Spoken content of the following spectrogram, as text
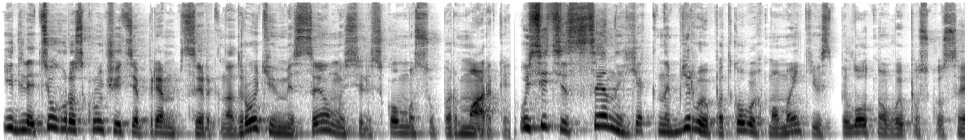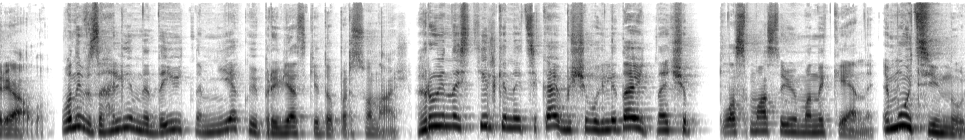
І для цього розкручується прям цирк на дроті в місцевому сільському супермаркеті. Усі ці сцени як набір випадкових моментів з пілотного випуску серіалу. Вони взагалі не дають нам ніякої прив'язки до персонажів. Герої настільки не цікаві, що виглядають, наче пластмасові манекени. Емоцій нуль,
